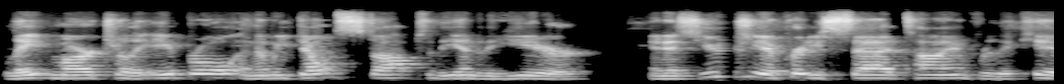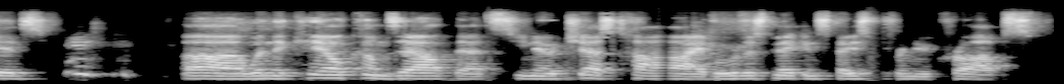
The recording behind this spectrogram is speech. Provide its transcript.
late March, early April, and then we don't stop to the end of the year. And it's usually a pretty sad time for the kids uh, when the kale comes out that's, you know, chest high, but we're just making space for new crops.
